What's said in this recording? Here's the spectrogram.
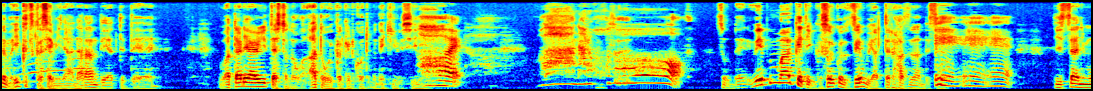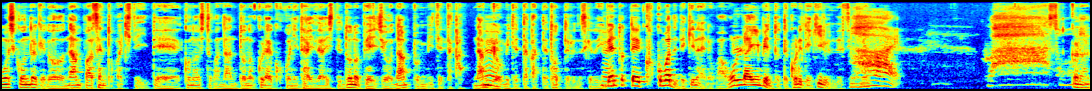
例えばいくつかセミナー並んでやってて、渡り歩いた人の後を追いかけることもできるし、はい。わあ、なるほど。そうで、ウェブマーケティングそういうこと全部やってるはずなんですええよ。ええ実際に申し込んだけど何パーセントが来ていて、この人が何どのくらいここに滞在して、どのページを何分見てたか、何秒見てたかって取ってるんですけど、イベントってここまでできないのが、オンラインイベントってこれできるんですえよね。はい。わあ、そう。だから、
